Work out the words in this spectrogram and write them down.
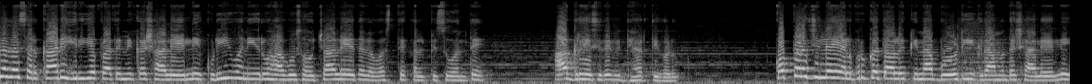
ಪಟ್ಟಣದ ಸರ್ಕಾರಿ ಹಿರಿಯ ಪ್ರಾಥಮಿಕ ಶಾಲೆಯಲ್ಲಿ ಕುಡಿಯುವ ನೀರು ಹಾಗೂ ಶೌಚಾಲಯದ ವ್ಯವಸ್ಥೆ ಕಲ್ಪಿಸುವಂತೆ ಆಗ್ರಹಿಸಿದ ವಿದ್ಯಾರ್ಥಿಗಳು. ಕೊಪ್ಪಳ ಜಿಲ್ಲೆಯ ಯಲಬುರ್ಗ ತಾಲೂಕಿನ ಬೋಟಿ ಗ್ರಾಮದ ಶಾಲೆಯಲ್ಲಿ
